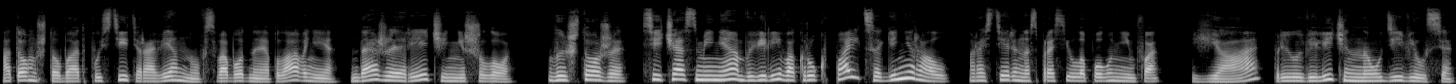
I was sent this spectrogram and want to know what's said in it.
О том, чтобы отпустить Равенну в свободное плавание, даже речи не шло. «Вы что же, сейчас меня обвели вокруг пальца, генерал?» растерянно спросила полунимфа. «Я?» — преувеличенно удивился.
